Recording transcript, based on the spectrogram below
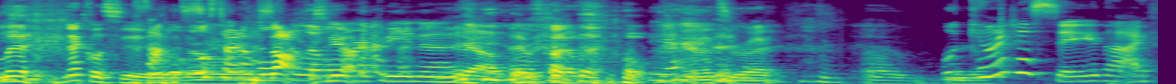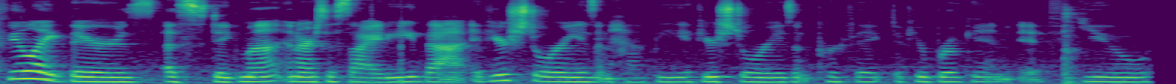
Li- Necklaces. We'll, we'll start a or multi-level socks, yeah. marketing. Uh, Yeah, multi-level. Yeah. That's right. Um, Well, can. I just say that I feel like there's a stigma in our society that if your story isn't happy, if your story isn't perfect, if you're broken, if you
